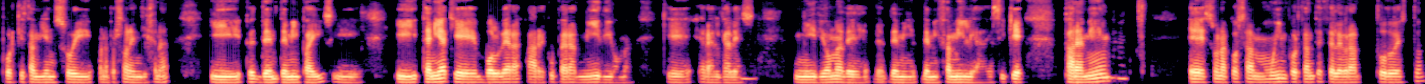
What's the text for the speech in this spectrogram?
porque también soy una persona indígena y de, mi país y, y, tenía que volver a, recuperar mi idioma, que era el galés, mi idioma de, de, mi, de mi familia. Así que para mí es una cosa muy importante celebrar todo esto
